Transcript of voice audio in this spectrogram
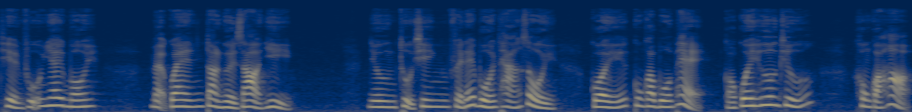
Thiền Vũ nhây môi. Mẹ quen toàn người giỏi nhỉ? Nhưng Thủ Trinh về đây 4 tháng rồi, Cô ấy cũng có bố mẹ, Có quê hương chứ. Không có họ,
